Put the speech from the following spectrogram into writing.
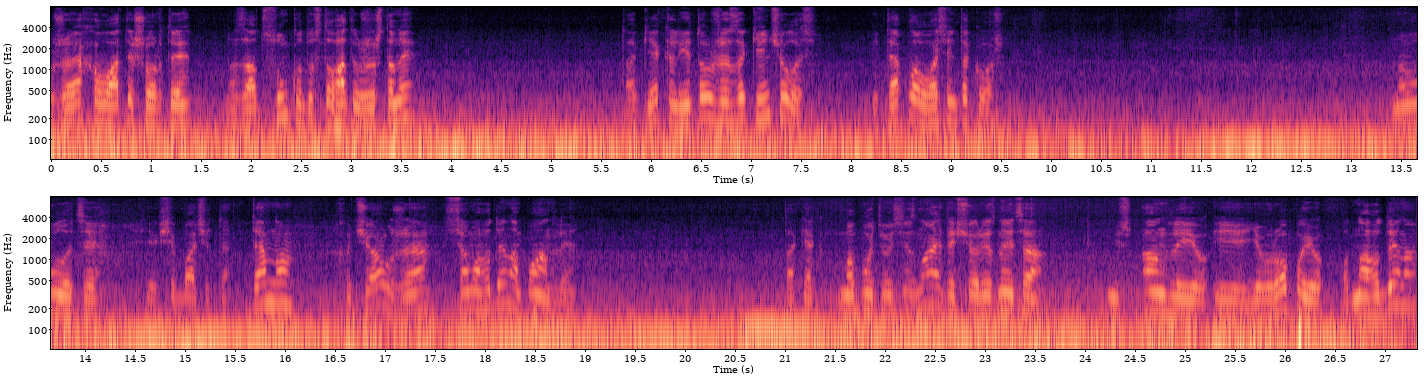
вже ховати шорти назад в сумку, доставати вже штани. Так як літо вже закінчилось. І тепла осінь також. На вулиці, якщо бачите, темно, хоча вже 7 година по Англії. Так як, мабуть, ви всі знаєте, що різниця між Англією і Європою одна година,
